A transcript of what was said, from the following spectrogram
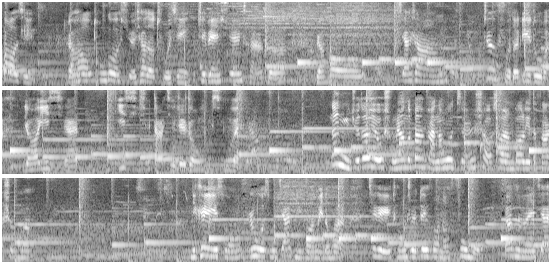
报警，然后通过学校的途径这边宣传和，然后加上政府的力度吧，然后一起来一起去打击这种行为。那你觉得有什么样的办法能够减少校园暴力的发生吗？你可以从，如果从家庭方面的话，就可以通知对方的父母，让他们家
